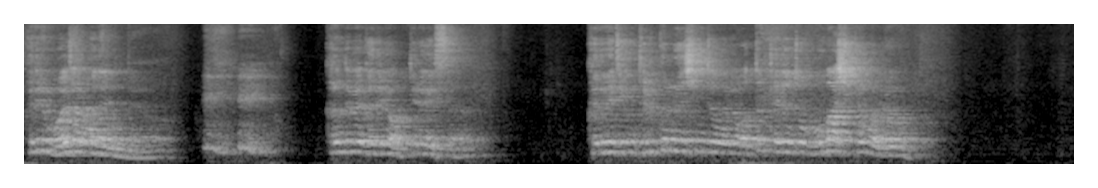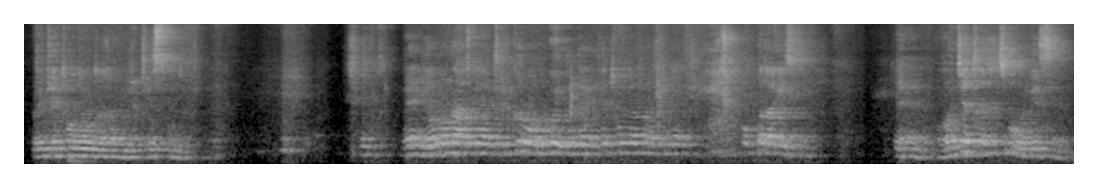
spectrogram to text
그들이 뭘 잘못했는데요? 그런데 왜 그들이 엎드려 있어요? 그들이 지금 들끓는 심정을 어떻게든 좀 무마시켜 보려고 우리 대통령도 좀 이렇게 했으면 좋겠어요. 왜 여론은 아주 그냥 들끓어 오르고 있는데 대통령은 아주 그냥 계속 뻣뻣하게 있어요. 예, 언제 터질지 모르겠어요.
